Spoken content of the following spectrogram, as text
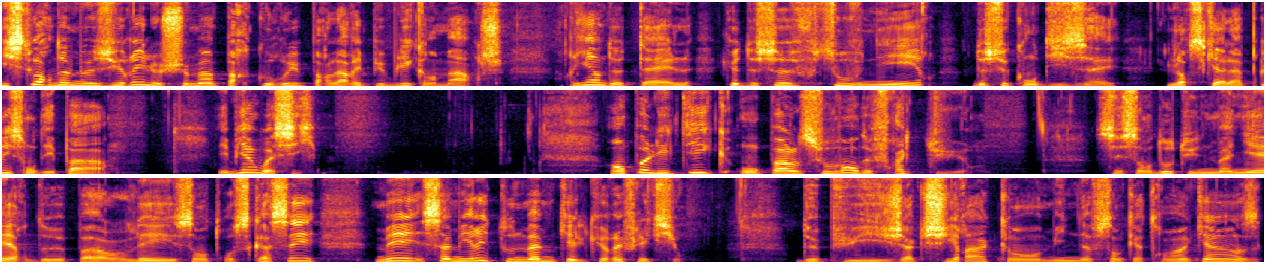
Histoire de mesurer le chemin parcouru par la République en marche, rien de tel que de se souvenir de ce qu'on disait lorsqu'elle a pris son départ. Eh bien voici. En politique, on parle souvent de fracture. C'est sans doute une manière de parler sans trop se casser, mais ça mérite tout de même quelques réflexions. Depuis Jacques Chirac en 1995,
